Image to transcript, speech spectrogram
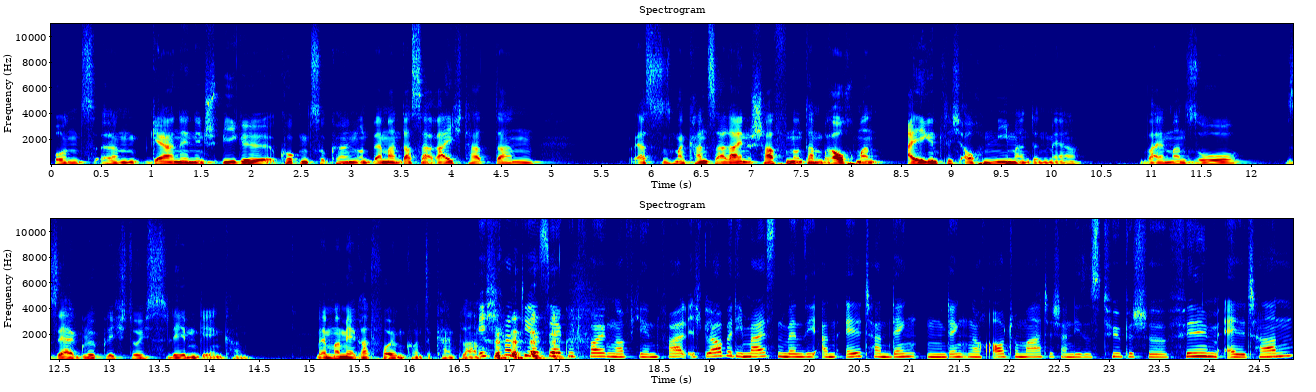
und ähm, gerne in den Spiegel gucken zu können. Und wenn man das erreicht hat, dann erstens, man kann es alleine schaffen und dann braucht man eigentlich auch niemanden mehr, weil man so sehr glücklich durchs Leben gehen kann. Wenn man mir gerade folgen konnte, kein Plan. Ich konnte dir sehr gut folgen auf jeden Fall. Ich glaube, die meisten, wenn sie an Eltern denken, denken auch automatisch an dieses typische Filmeltern.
